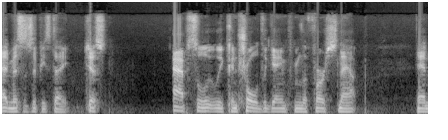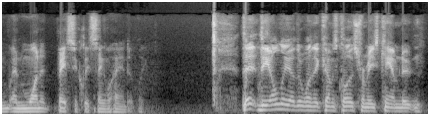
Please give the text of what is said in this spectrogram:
at Mississippi State. Just absolutely controlled the game from the first snap and, and won it basically single handedly. The, the only other one that comes close for me is Cam Newton.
